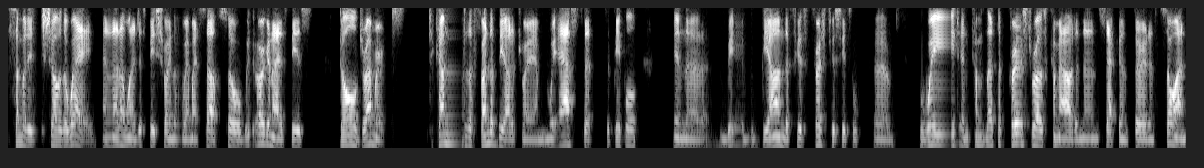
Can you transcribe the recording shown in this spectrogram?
somebody show the way. And I don't want to just be showing the way myself. So we organized these dhol drummers to come to the front of the auditorium. And we asked that the people in the beyond the few, first few seats uh, wait and come, let the first rows come out and then second, third, and so on.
